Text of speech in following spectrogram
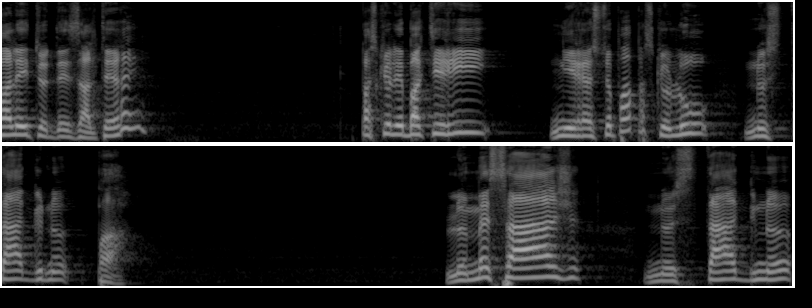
aller te désaltérer. Parce que les bactéries n'y restent pas, parce que l'eau ne stagne pas. Le message ne stagne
